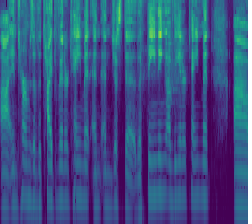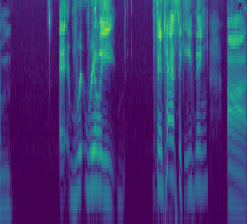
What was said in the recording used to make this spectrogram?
uh, in terms of the type of entertainment and and just the the theming of the entertainment. Um, re- really fantastic evening uh,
